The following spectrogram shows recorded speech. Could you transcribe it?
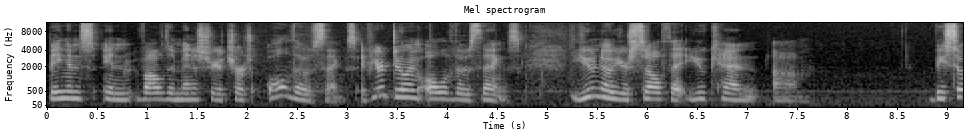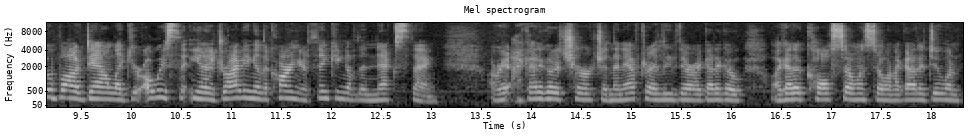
being in, involved in ministry at church, all those things. If you're doing all of those things, you know yourself that you can um, be so bogged down, like you're always, you know, driving in the car and you're thinking of the next thing all right, I got to go to church. And then after I leave there, I got to go, I got to call so and so and I got to do and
